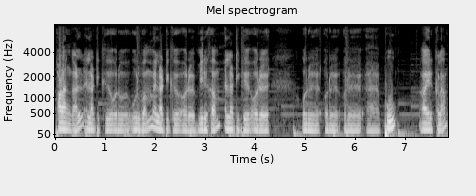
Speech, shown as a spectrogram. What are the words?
படங்கள் எல்லாட்டிக்கு ஒரு உருவம் எல்லாட்டிக்கு ஒரு மிருகம் எல்லாட்டிக்கு ஒரு ஒரு ஒரு ஒரு பூ இருக்கலாம்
